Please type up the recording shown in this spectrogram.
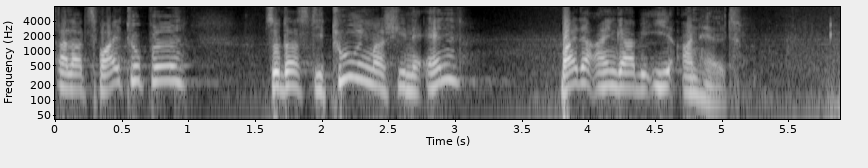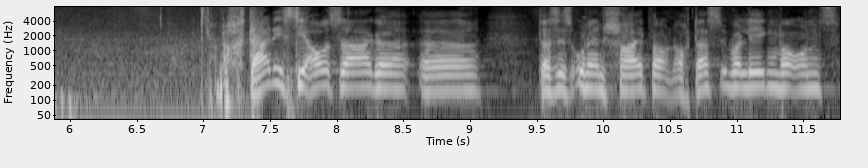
aller Zweitupel, sodass die Turing-Maschine N bei der Eingabe I anhält. Auch da ist die Aussage, äh, das ist unentscheidbar und auch das überlegen wir uns.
